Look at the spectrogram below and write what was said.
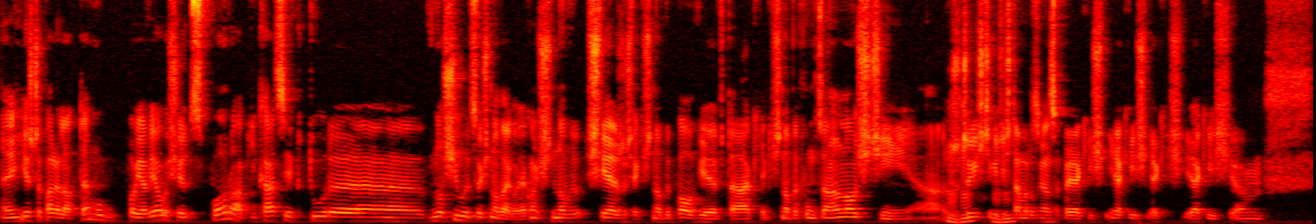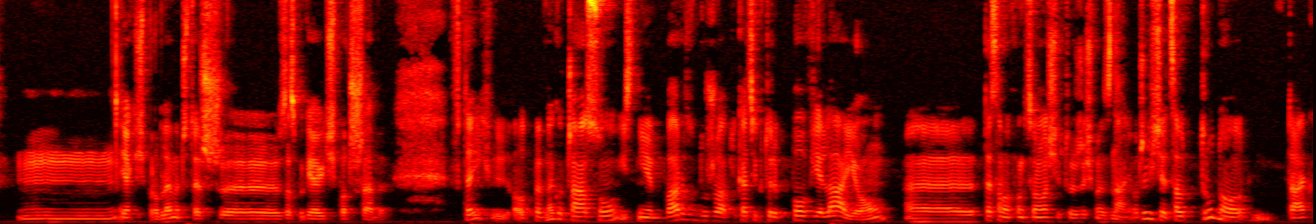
jeszcze parę lat temu pojawiało się sporo aplikacji, które wnosiły coś nowego, jakąś nowy, świeżość, jakiś nowy powiew, tak, jakieś nowe funkcjonalności, a mhm, rzeczywiście gdzieś mhm. tam rozwiązywały jakieś, jakieś, jakieś, jakieś, um, jakieś problemy, czy też e, zaspokajały jakieś potrzeby. W tej chwili, od pewnego czasu istnieje bardzo dużo aplikacji, które powielają e, te same funkcjonalności, które żeśmy znali. Oczywiście cał, trudno tak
